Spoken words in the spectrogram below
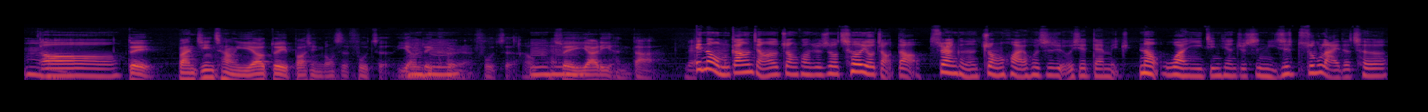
嗯、哦，对，钣金厂也要对保险公司负责，也要对客人负责，嗯、所以压力很大。哎、欸，那我们刚刚讲到的状况，就是说车有找到，虽然可能撞坏或是有一些 damage，那万一今天就是你是租来的车，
